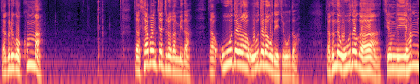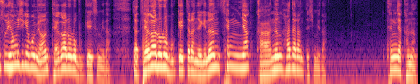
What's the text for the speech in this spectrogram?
자 그리고 콤마 자 세 번째 들어갑니다. 자 오더라, 오더라고 되어 있죠 오더 자 근데 오더가 지금 이 함수 형식에 보면 대괄호로 묶여 있습니다. 자 대괄호로 묶여 있다는 얘기는 생략 가능하다는 뜻입니다. 생략 가능.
